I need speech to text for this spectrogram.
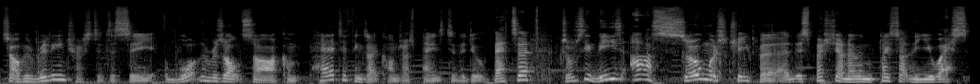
So I'll be really interested to see what the results are compared to things like contrast paints, do they do it better? Because obviously these are so much cheaper, and especially I know in places like the US,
